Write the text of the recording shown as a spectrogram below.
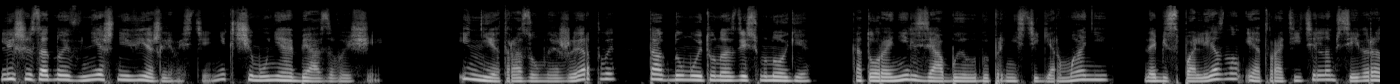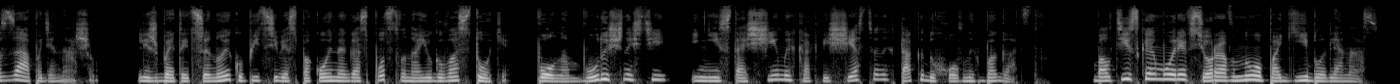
лишь из одной внешней вежливости, ни к чему не обязывающей. И нет разумной жертвы, так думают у нас здесь многие, которой нельзя было бы принести Германии на бесполезном и отвратительном северо-западе нашем лишь бы этой ценой купить себе спокойное господство на юго-востоке, полном будущности и неистощимых как вещественных, так и духовных богатств. Балтийское море все равно погибло для нас.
